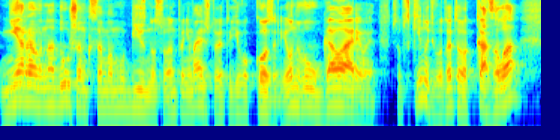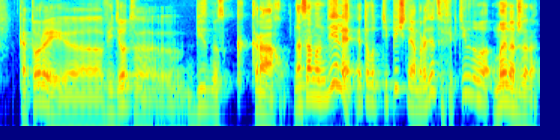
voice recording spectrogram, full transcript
неравнодушен к самому бизнесу. Он понимает, что это его козырь. И он его уговаривает, чтобы скинуть вот этого козла, который э, ведет э, бизнес к краху. На самом деле это вот типичный образец эффективного менеджера,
